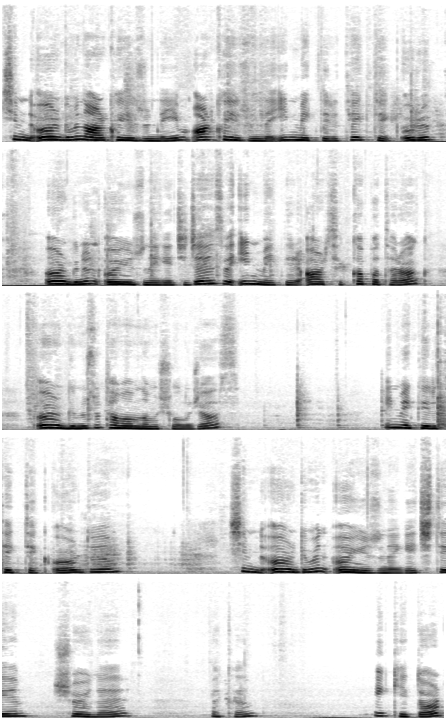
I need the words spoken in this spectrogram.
Şimdi örgümün arka yüzündeyim. Arka yüzünde ilmekleri tek tek örüp örgünün ön yüzüne geçeceğiz ve ilmekleri artık kapatarak örgümüzü tamamlamış olacağız. İlmekleri tek tek ördüm. Şimdi örgümün ön yüzüne geçtim. Şöyle bakın 2 4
